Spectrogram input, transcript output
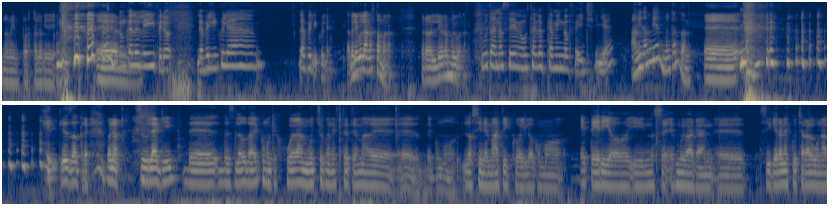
no me importa lo que digan. Em, Nunca lo leí, pero la película. La película. La película no es tan buena, pero el libro es muy bueno. Puta, no sé, me gustan los coming of age, ¿ya? A mí también, me encantan. Eh... Qué desastre. Bueno, Sublaki de, de Slow Dive como que juegan mucho con este tema de, eh, de como lo cinemático y lo como etéreo y no sé, es muy bacán. Eh, si quieren escuchar alguna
